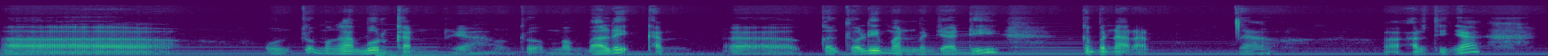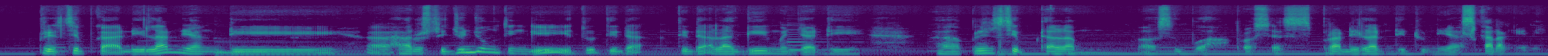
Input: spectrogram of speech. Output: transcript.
uh, untuk mengaburkan ya untuk membalikkan uh, kezaliman menjadi kebenaran. Nah, artinya prinsip keadilan yang di uh, harus dijunjung tinggi itu tidak tidak lagi menjadi uh, prinsip dalam uh, sebuah proses peradilan di dunia sekarang ini.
